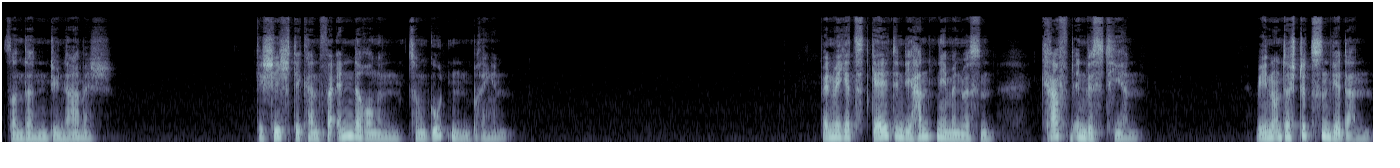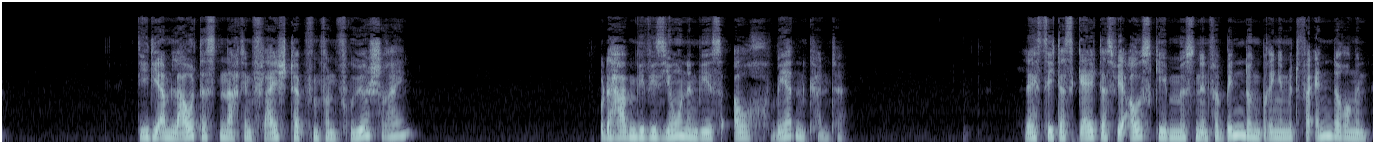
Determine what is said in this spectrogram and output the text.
sondern dynamisch. Geschichte kann Veränderungen zum Guten bringen. Wenn wir jetzt Geld in die Hand nehmen müssen, Kraft investieren, wen unterstützen wir dann? Die, die am lautesten nach den Fleischtöpfen von früher schreien? Oder haben wir Visionen, wie es auch werden könnte? Lässt sich das Geld, das wir ausgeben müssen, in Verbindung bringen mit Veränderungen,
